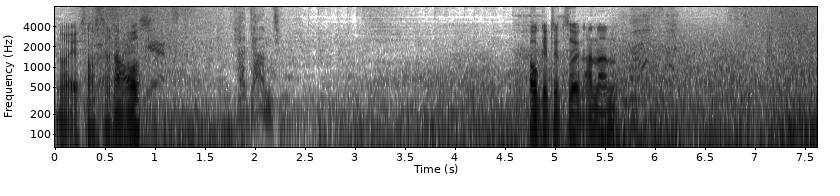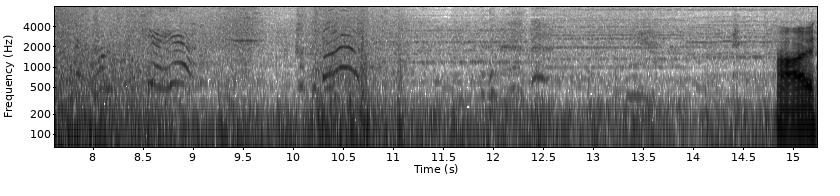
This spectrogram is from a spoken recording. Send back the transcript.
Na, jetzt hast du da aus. Verdammt! Oh, geht jetzt zu den anderen. Hi.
